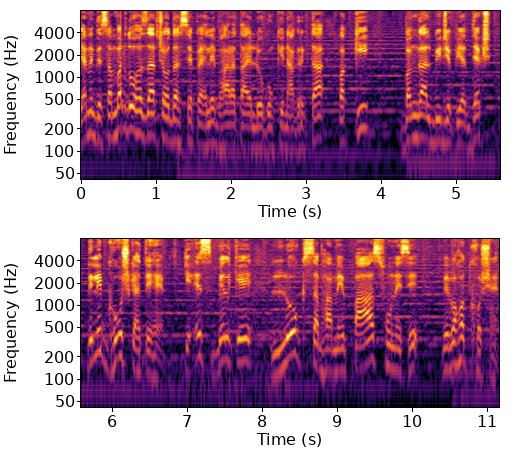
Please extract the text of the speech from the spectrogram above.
यानी दिसंबर 2014 से पहले भारत आए लोगों की नागरिकता पक्की बंगाल बीजेपी अध्यक्ष दिलीप घोष कहते हैं कि इस बिल के लोकसभा में पास होने से वे बहुत खुश हैं।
